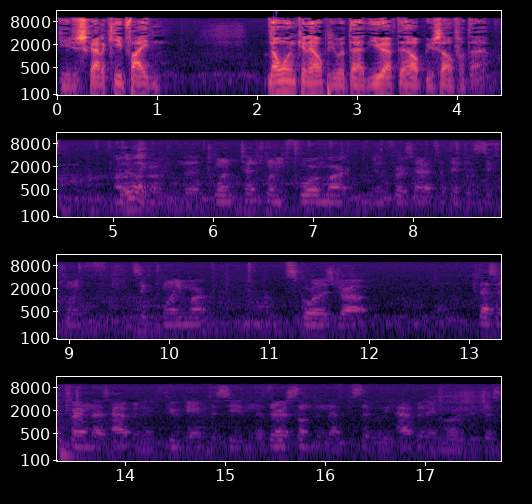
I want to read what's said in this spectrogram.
You just got to keep fighting. No one can help you with that. You have to help yourself with that. Are there like the 20, 10-24 mark in the first half? I think the 620, 620 mark, scoreless drought. That's a trend that's happening. Few games this season. Is there something that's specifically happening, or is it just?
